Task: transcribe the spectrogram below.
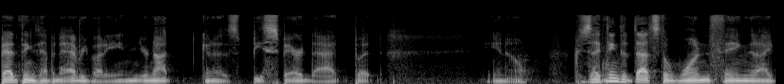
bad things happen to everybody and you're not going to be spared that, but you know, cause I think that that's the one thing that I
